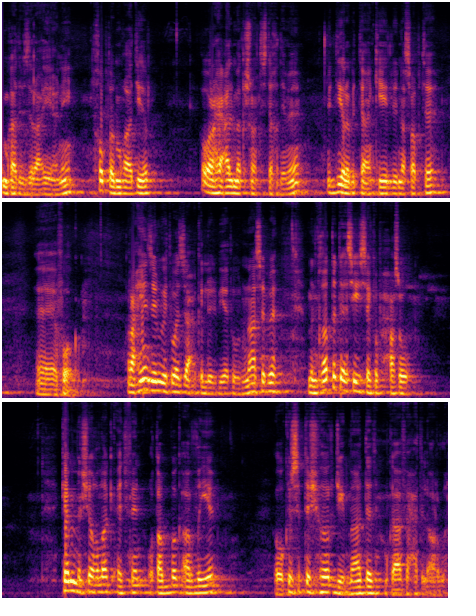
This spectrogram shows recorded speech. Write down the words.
المكاتب الزراعية يعني تخبط المقادير هو راح يعلمك شلون تستخدمه تديره بالتانكي اللي نصبته آه، فوق. راح ينزل ويتوزع كل البيت وبالمناسبة من تغطي تأسيسك بحصو كمل شغلك ادفن وطبق أرضية وكل ستة أشهر جيب مادة مكافحة الأرض.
